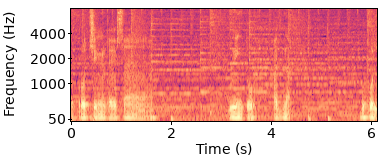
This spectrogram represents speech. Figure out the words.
Approaching tayo sa wing to Hagna Bohol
